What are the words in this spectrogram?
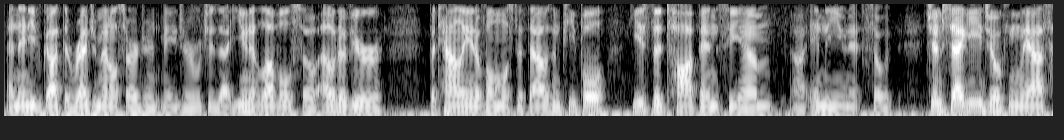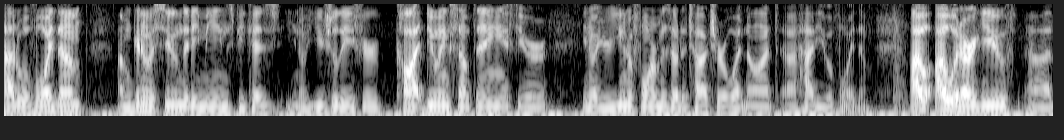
and then you've got the regimental sergeant major, which is at unit level. So out of your battalion of almost a thousand people, he's the top NCM uh, in the unit. So Jim Segi jokingly asked how to avoid them. I'm going to assume that he means because you know usually if you're caught doing something, if you're you know your uniform is out of touch or whatnot, uh, how do you avoid them? I, I would argue uh,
